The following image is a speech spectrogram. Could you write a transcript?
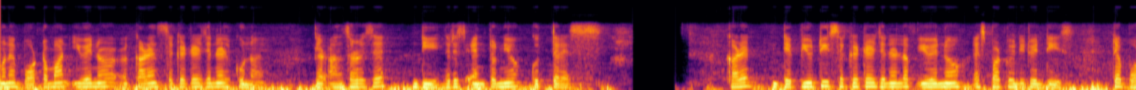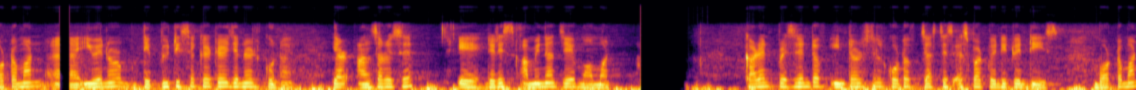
মানে বৰ্তমান এনৰ কাৰেণ্ট ছেক্ৰেটাৰী জেনেৰেল কোন হয়? ইয়াৰ আনচাৰ হৈছে D that is Antonio' Guterres current deputy secretary general of U N O' as per twenty twenty is এতিয়া বৰ্তমান ইউ এনৰ ডেপুটি ছেক্ৰেটাৰী জেনেৰেল কোন হয়? ইয়াৰ আনচাৰ হৈছে A that is Amina J Mohammed current president of international court of justice as per twenty twenty is বৰ্তমান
